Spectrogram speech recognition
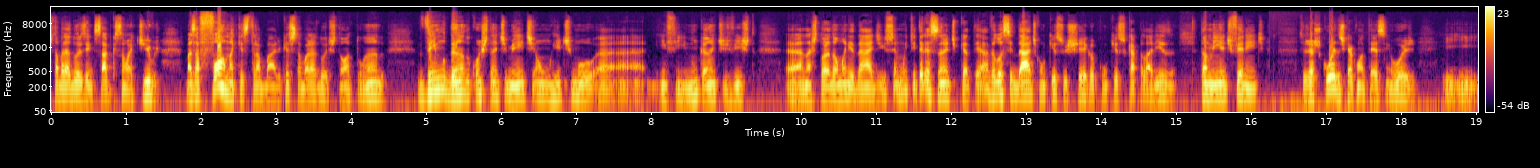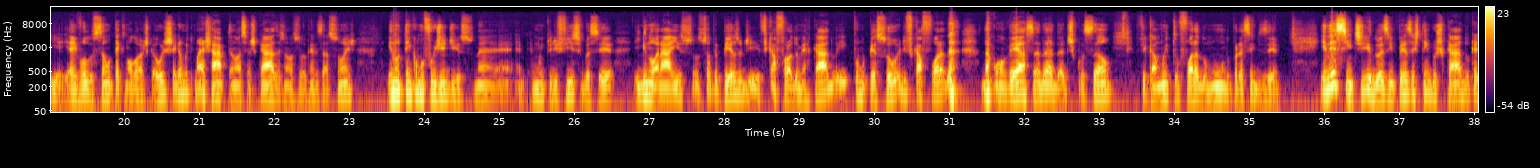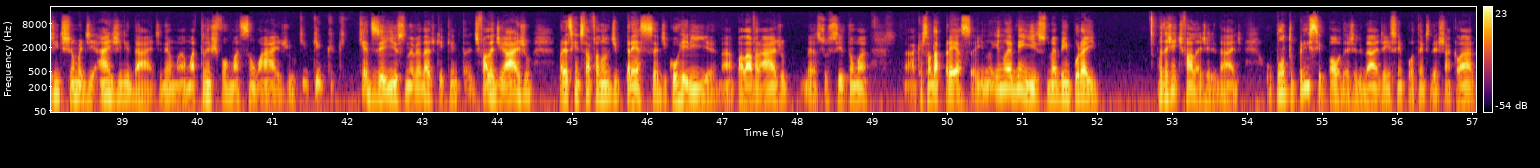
Os trabalhadores a gente sabe que são ativos, mas a forma que esse trabalho, que esses trabalhadores estão atuando, vem mudando constantemente a um ritmo, uh, enfim, nunca antes visto uh, na história da humanidade. Isso é muito interessante, porque até a velocidade com que isso chega, com que isso capilariza, também é diferente. Ou seja, as coisas que acontecem hoje e, e a evolução tecnológica hoje chega muito mais rápido nas nossas casas, nas nossas organizações, e não tem como fugir disso. Né? É, é, muito difícil você ignorar isso sob o peso de ficar fora do mercado e, como pessoa, de ficar fora da, da conversa, da, da discussão, ficar muito fora do mundo, por assim dizer. E nesse sentido, as empresas têm buscado o que a gente chama de agilidade, né? uma, uma transformação ágil. O que, que, que, quer dizer isso, na verdade? Que, que a gente fala de ágil, parece que a gente está falando de pressa, de correria. A palavra ágil é, suscita uma, a questão da pressa. E, e não é bem isso, não é bem por aí. Quando a gente fala agilidade, o ponto principal da agilidade, e isso é importante deixar claro,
